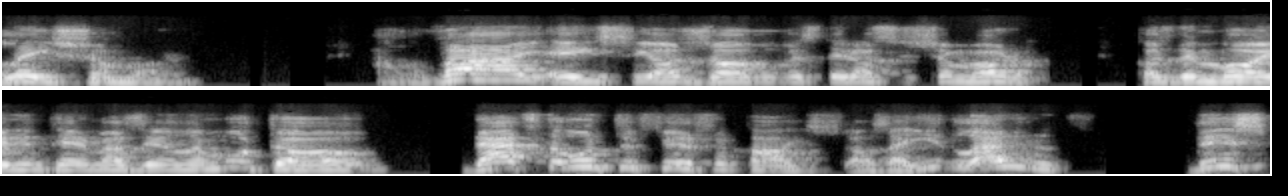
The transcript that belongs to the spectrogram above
leishamor. Halavai esi azovo ve'esterosi shamor. Because the moed in Termazil lemuto, that's the unterfir for Klal Yisrael. Zayid learned this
